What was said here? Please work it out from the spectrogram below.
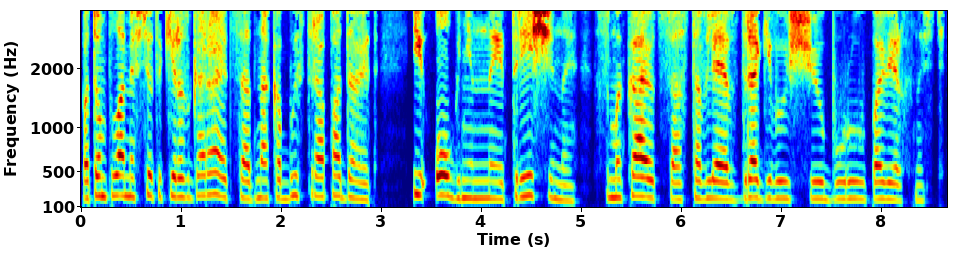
Потом пламя все-таки разгорается, однако быстро опадает, и огненные трещины смыкаются, оставляя вздрагивающую бурую поверхность.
